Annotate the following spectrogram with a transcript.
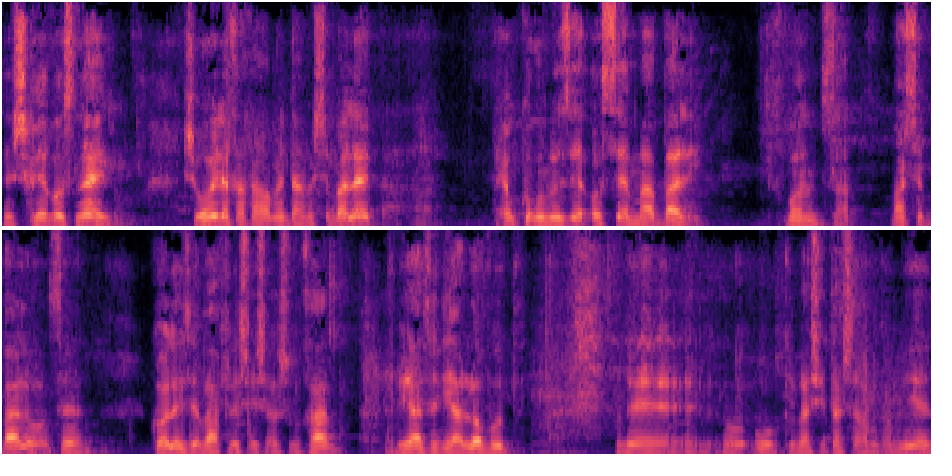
זה שרירוס לב. שהוא ילך אחר המדם ושבלב. היום קוראים לזה עושה מה בא לי, כמו נצלם. מה שבא לו עושה כל איזה ופלה שיש על השולחן, מיד זה נהיה לובוד, והוא קיבל שיטה של רבי גמליאל,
